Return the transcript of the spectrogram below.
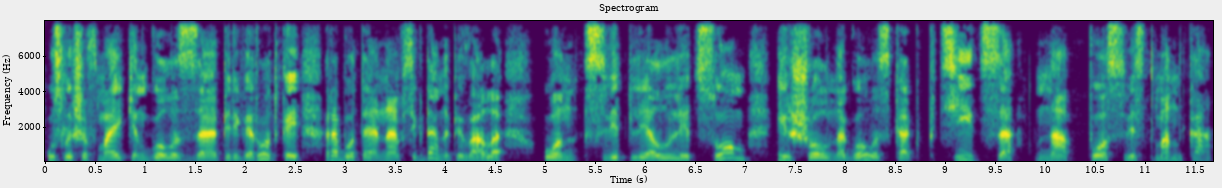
Услышав Майкин голос за перегородкой, работая она всегда напевала, он светлел лицом и шел на голос, как птица на посвист манка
